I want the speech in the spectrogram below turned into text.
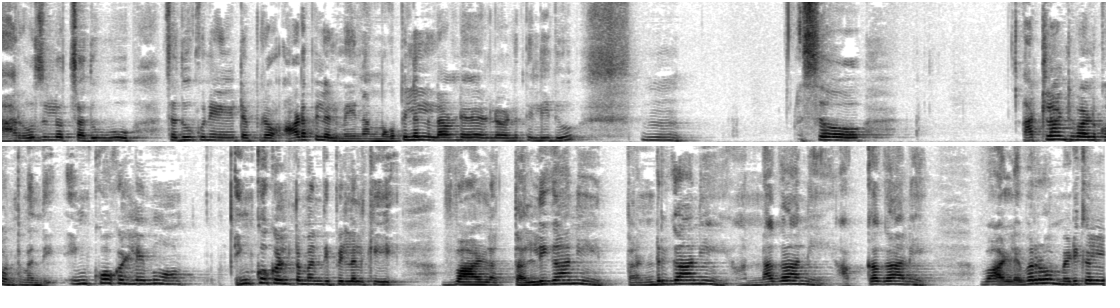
ఆ రోజుల్లో చదువు చదువుకునేటప్పుడు ఆడపిల్లలు మే నాకు మగపిల్లలు ఎలా ఉండేవాళ్ళు వాళ్ళు తెలీదు. సో అట్లాంటి వాళ్ళు కొంతమంది. ఇంకొకళ్ళేమో ఇంకొకొంతమంది పిల్లలకి వాళ్ళ తల్లి కానీ తండ్రి కానీ అన్న కానీ అక్క కానీ వాళ్ళెవరో మెడికల్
